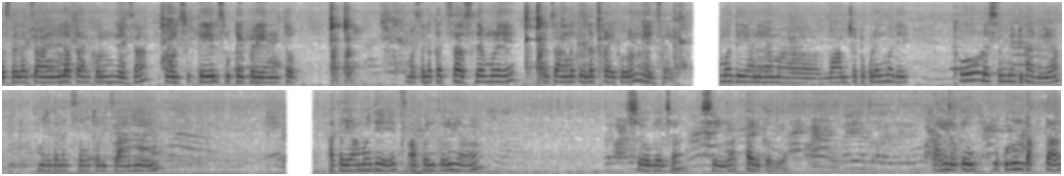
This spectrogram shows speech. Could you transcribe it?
मसाला चांगला फ्राय करून घ्यायचा. तोल तेल सुटेपर्यंत. मसाला कच्चा असल्यामुळे तो चांगला तेलात फ्राय करून घ्यायचा आहे. मध्ये आणि ह्या मा- वामच्या तुकड्यांमध्ये थोडंसं मीठ घालूया. म्हणजे त्याला चव थोडी चांगली येईल. आता यामध्येच आपण करूया शेवग्याच्या शेंगा ॲड करूया. काही लोक उकडून टाकतात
